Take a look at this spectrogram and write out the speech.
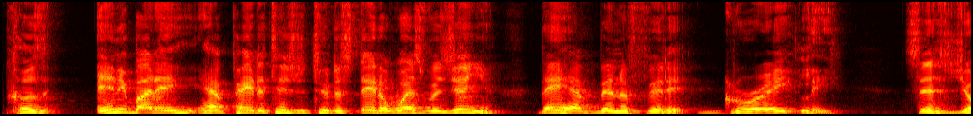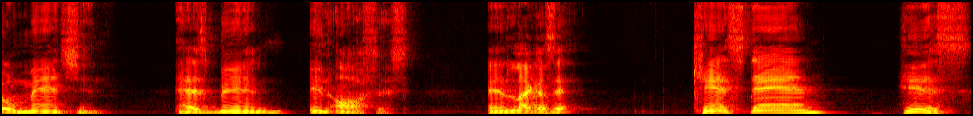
Because anybody have paid attention to the state of West Virginia, they have benefited greatly since Joe Manchin has been in office. And like I said, can't stand his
